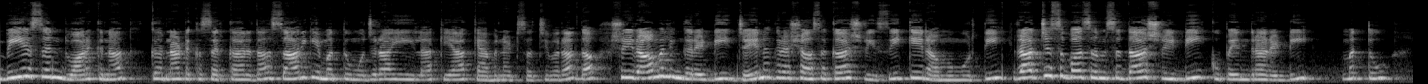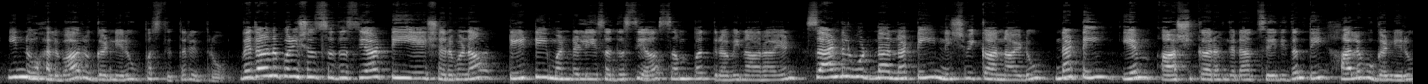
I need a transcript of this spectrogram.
ಬಿಎಸ್ಎನ್ ದ್ವಾರಕನಾಥ್, ಕರ್ನಾಟಕ ಸರ್ಕಾರದ ಸಾರಿಗೆ ಮತ್ತು ಮುಜರಾಯಿ ಇಲಾಖೆಯ ಕ್ಯಾಬಿನೆಟ್ ಸಚಿವರಾದ ಶ್ರೀ ರಾಮಲಿಂಗರೆಡ್ಡಿ, ಜಯನಗರ ಶಾಸಕ ಶ್ರೀ ಸಿಕೆ ರಾಮಮೂರ್ತಿ, ರಾಜ್ಯಸಭಾ ಸಂಸದ ಶ್ರೀ ಡಿ ಕುಪೇಂದ್ರ ರೆಡ್ಡಿ ಮತ್ತು ಇನ್ನು ಹಲವಾರು ಗಣ್ಯರು ಉಪಸ್ಥಿತರಿದ್ದರು. ವಿಧಾನ ಪರಿಷತ್ ಸದಸ್ಯ ಟಿಎ ಶರವಣ ಟಿಟಿ ಮಂಡಳಿ ಸದಸ್ಯ ಸಂಪತ್ ರವಿನಾರಾಯಣ್, ಸ್ಯಾಂಡಲ್ವುಡ್ನ ನಟಿ ನಿಶ್ವಿಕಾ ನಾಯ್ಡು, ನಟಿ ಎಂ ಆಶಿಕಾ ರಂಗನಾಥ್ ಸೇರಿದಂತೆ ಹಲವು ಗಣ್ಯರು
